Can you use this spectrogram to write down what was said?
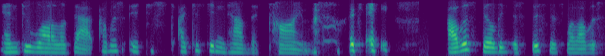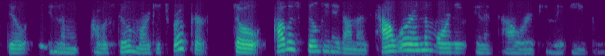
and do all of that. I was it just I just didn't have the time. okay. I was building this business while I was still in the I was still a mortgage broker. So I was building it on an hour in the morning and an hour in the evening.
